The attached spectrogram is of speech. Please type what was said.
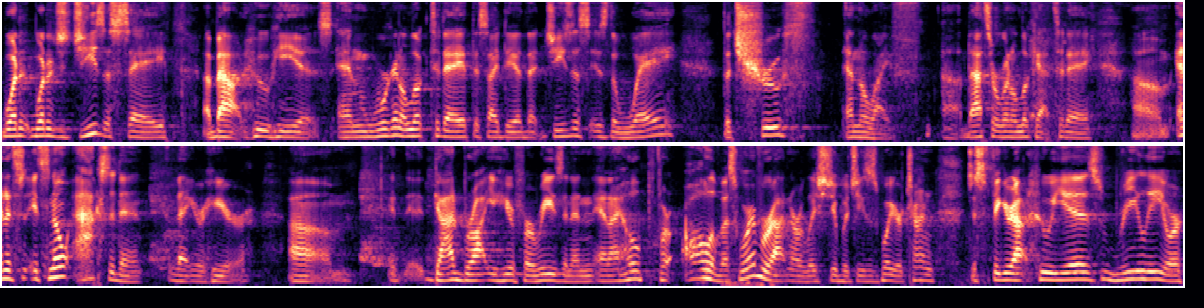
what, what does Jesus say about who he is? And we're going to look today at this idea that Jesus is the way, the truth, and the life. Uh, that's what we're going to look at today. Um, and it's, it's no accident that you're here. Um, it, it, God brought you here for a reason. And, and I hope for all of us, wherever we're at in our relationship with Jesus, where you're trying to just figure out who he is really, or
